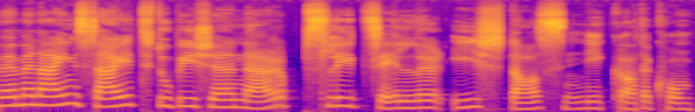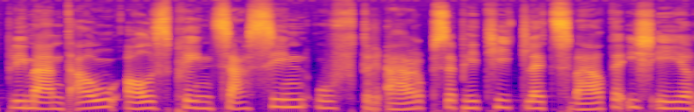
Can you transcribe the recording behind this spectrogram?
Wenn man einem sagt, du bist ein Erbsli-Zeller, ist das nicht gerade ein Kompliment. Auch als Prinzessin auf der Erbse betitelt zu werden, ist eher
